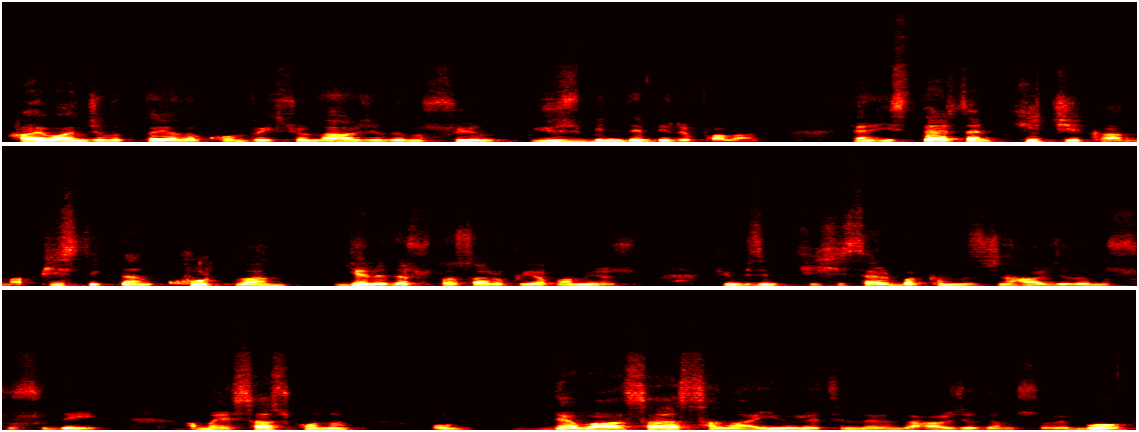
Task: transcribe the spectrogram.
hayvancılıkta ya da konfeksiyonda harcadığımız suyun yüz binde biri falan. Yani istersen hiç yıkanma, pislikten kurtlan gene de su tasarrufu yapamıyorsun. Çünkü bizim kişisel bakımımız için harcadığımız su su değil. Ama esas konu o devasa sanayi üretimlerinde harcadığımız su. Ve bu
